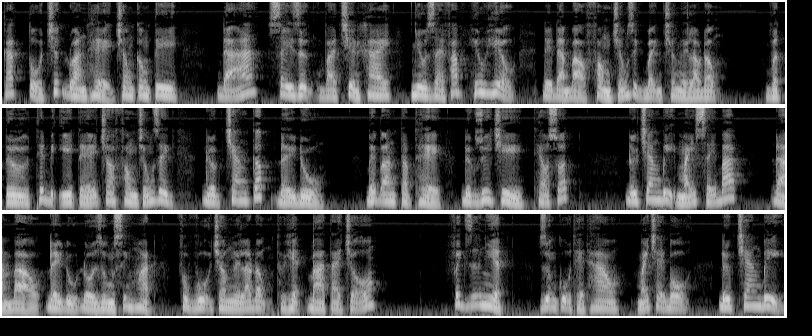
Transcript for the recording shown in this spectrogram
các tổ chức đoàn thể trong công ty đã xây dựng và triển khai nhiều giải pháp hữu hiệu để đảm bảo phòng chống dịch bệnh cho người lao động. Vật tư, thiết bị y tế cho phòng chống dịch được trang cấp đầy đủ, bếp ăn tập thể được duy trì theo suất, được trang bị máy sấy bát, đảm bảo đầy đủ đồ dùng sinh hoạt phục vụ cho người lao động thực hiện ba tại chỗ phích giữ nhiệt, dụng cụ thể thao, máy chạy bộ được trang bị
